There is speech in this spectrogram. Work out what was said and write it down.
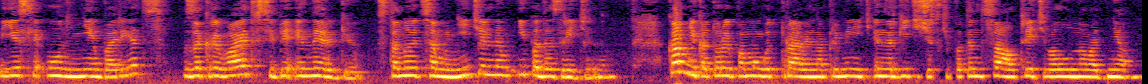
если он не борец, закрывает в себе энергию, становится мнительным и подозрительным. Камни, которые помогут правильно применить энергетический потенциал третьего лунного дня –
